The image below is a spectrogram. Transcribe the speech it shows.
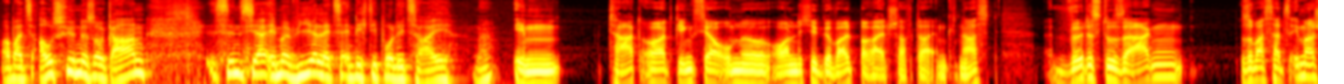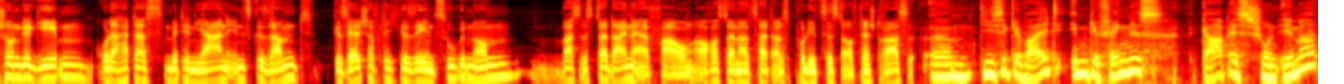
Aber als ausführendes Organ sind es ja immer wir letztendlich die Polizei. Ne? Im Tatort ging es ja um eine ordentliche Gewaltbereitschaft da im Knast. Würdest du sagen, sowas hat es immer schon gegeben oder hat das mit den Jahren insgesamt gesellschaftlich gesehen zugenommen? Was ist da deine Erfahrung, auch aus deiner Zeit als Polizist auf der Straße? Ähm, diese Gewalt im Gefängnis gab es schon immer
